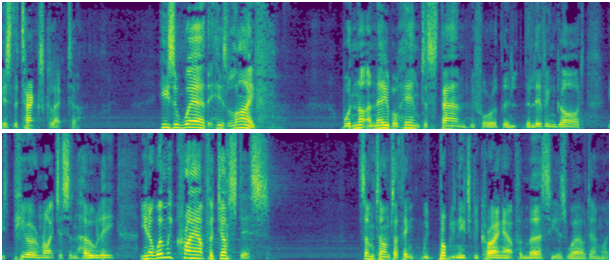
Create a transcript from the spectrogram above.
is the tax collector. He's aware that his life would not enable him to stand before the, the living God who's pure and righteous and holy. You know, when we cry out for justice, sometimes I think we probably need to be crying out for mercy as well, don't we,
